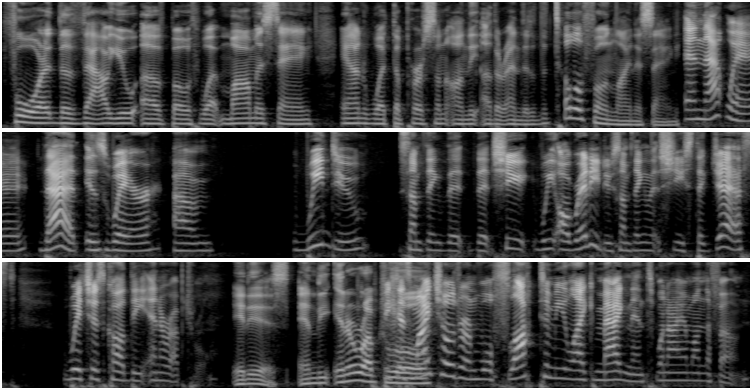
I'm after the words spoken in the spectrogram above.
for the value of both what mom is saying and what the person on the other end of the telephone line is saying. and that way that is where um, we do something that that she we already do something that she suggests which is called the interrupt rule It is. And the interrupt rule because rule my children will flock to me like magnets when i am on the phone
